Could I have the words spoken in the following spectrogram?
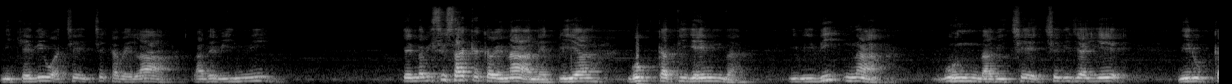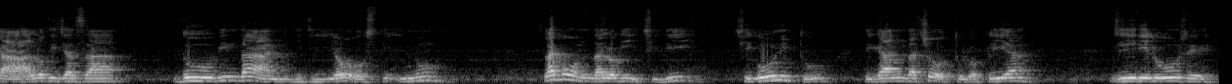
Nikediwa Cheche Cabelá, la Devini, Yendavisi Susaka Cabená, Neplia, Gukkatigenda, plia gukka tigenda ividina gunda viceche di jaye nirukalo di jaza du vindani di osti inu la gonda lo gici di siguni tu di ganda ciottu lo plia. Giri luce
